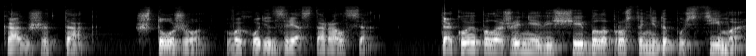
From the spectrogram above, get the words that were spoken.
Как же так? Что же он, выходит, зря старался? Такое положение вещей было просто недопустимо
